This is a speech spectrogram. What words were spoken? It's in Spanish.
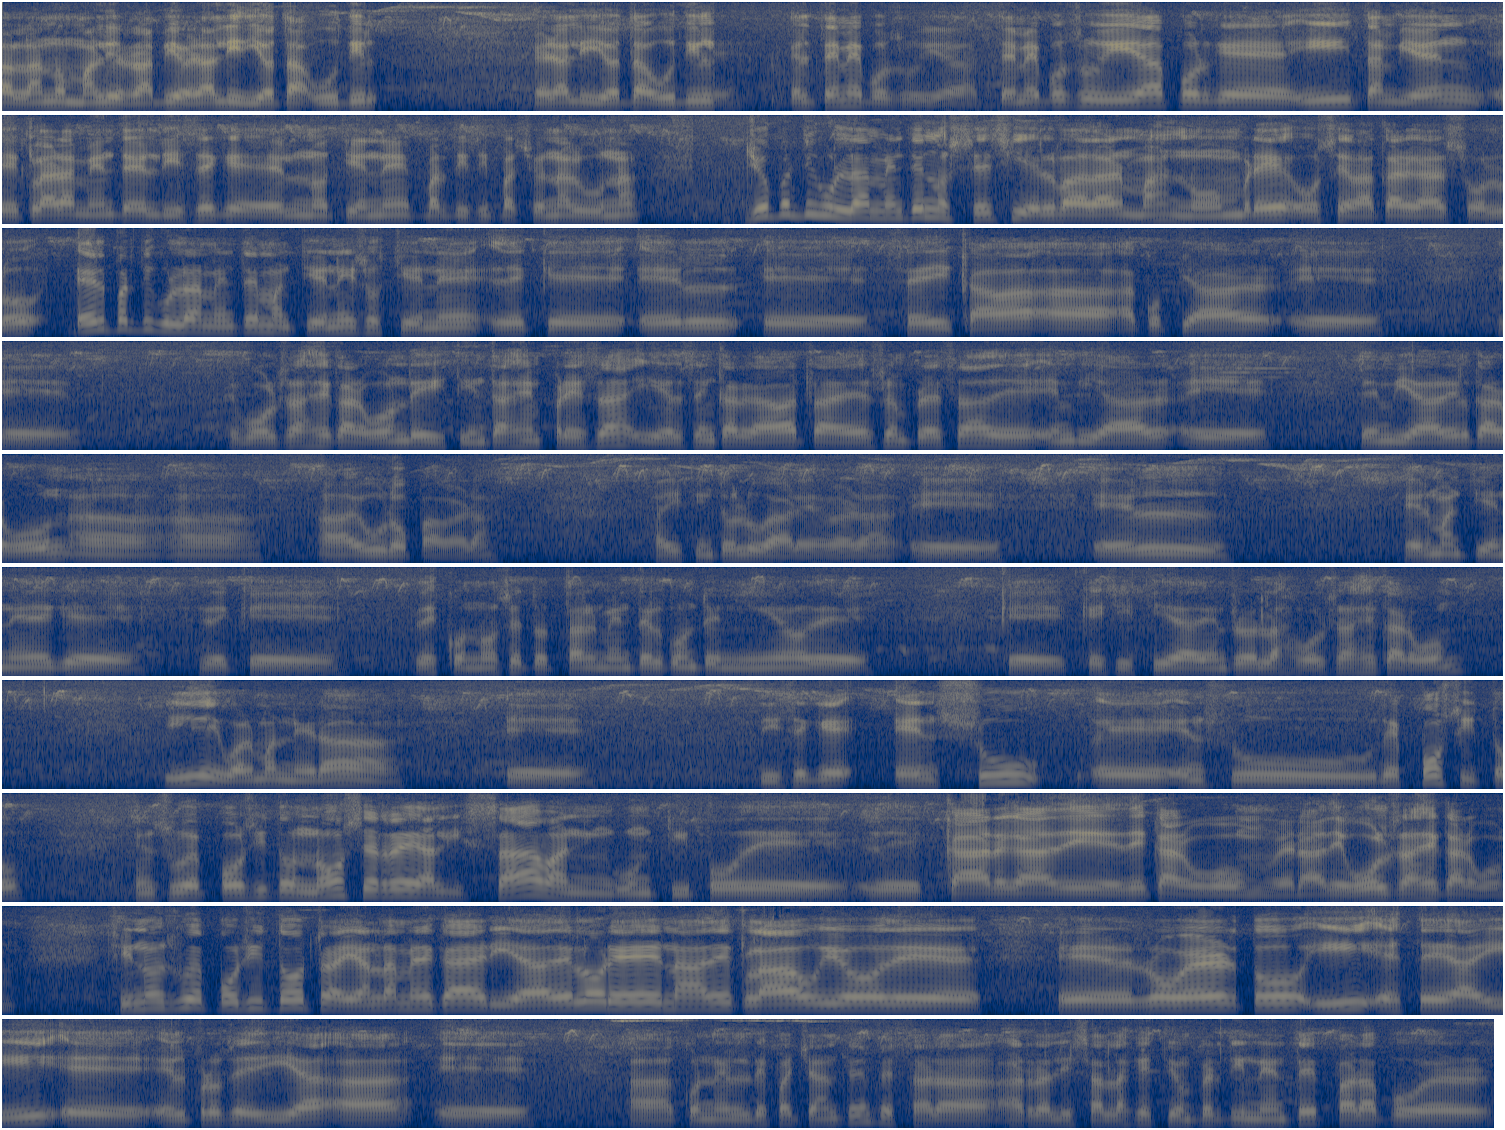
Hablando mal y rápido, era el idiota útil, era el idiota útil. Él teme por su vida, teme por su vida porque, y también eh, claramente él dice que él no tiene participación alguna. Yo particularmente no sé si él va a dar más nombre o se va a cargar solo. Él particularmente mantiene y sostiene de que él eh, se dedicaba a, copiar eh, bolsas de carbón de distintas empresas y él se encargaba a través de su empresa de enviar, eh, de enviar el carbón a, Europa, ¿verdad? A distintos lugares, ¿verdad? Eh, él, él mantiene de que, de que desconoce totalmente el contenido de, que, existía dentro de las bolsas de carbón y de igual manera eh, dice que en su, en su depósito en su depósito no se realizaba ningún tipo de, carga de, carbón, ¿verdad? de bolsas de carbón, sino en su depósito traían la mercadería de Lorena, de Claudio, de eh, Roberto y este, ahí eh, él procedía eh, a, con el despachante empezar a, a, realizar la gestión pertinente para poder,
